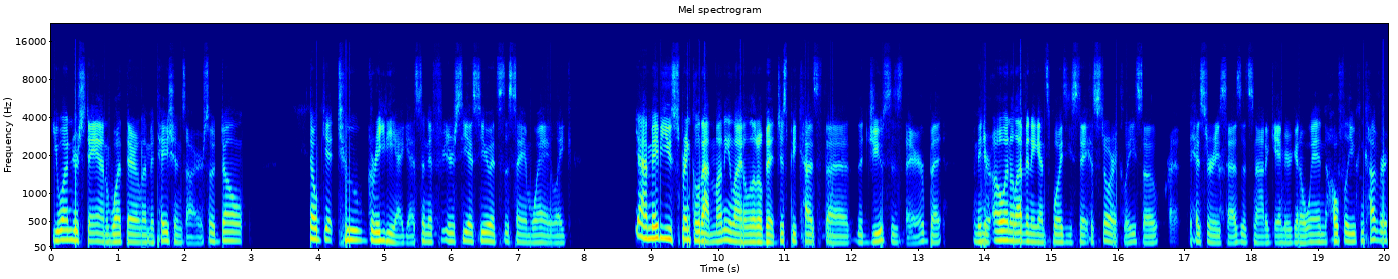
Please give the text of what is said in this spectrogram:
you understand what their limitations are. So don't don't get too greedy, I guess. And if you're CSU, it's the same way. Like, yeah, maybe you sprinkle that money line a little bit just because the the juice is there. But I mean, you're 0 and 11 against Boise State historically, so right. history says it's not a game you're going to win. Hopefully, you can cover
